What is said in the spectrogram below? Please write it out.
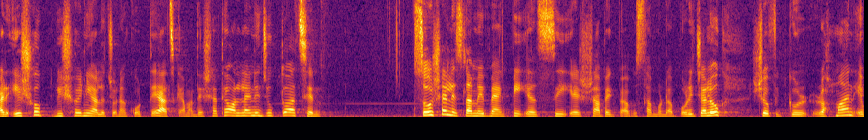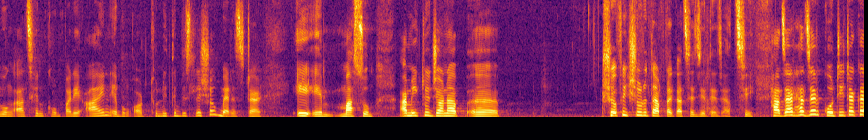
আর এসব বিষয় নিয়ে আলোচনা করতে আজকে আমাদের সাথে অনলাইনে যুক্ত আছেন সোশ্যাল ইসলামী ব্যাংক পিএলসি এর সাবেক ব্যবস্থাপনা পরিচালক শফিকুর রহমান এবং আছেন কোম্পানি আইন এবং অর্থনীতি বিশ্লেষক ব্যারিস্টার এ এম মাসুম। আমি একটু জনাব শফিক, শুরুতে আপনার কাছে যেতে যাচ্ছি। হাজার হাজার কোটি টাকা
